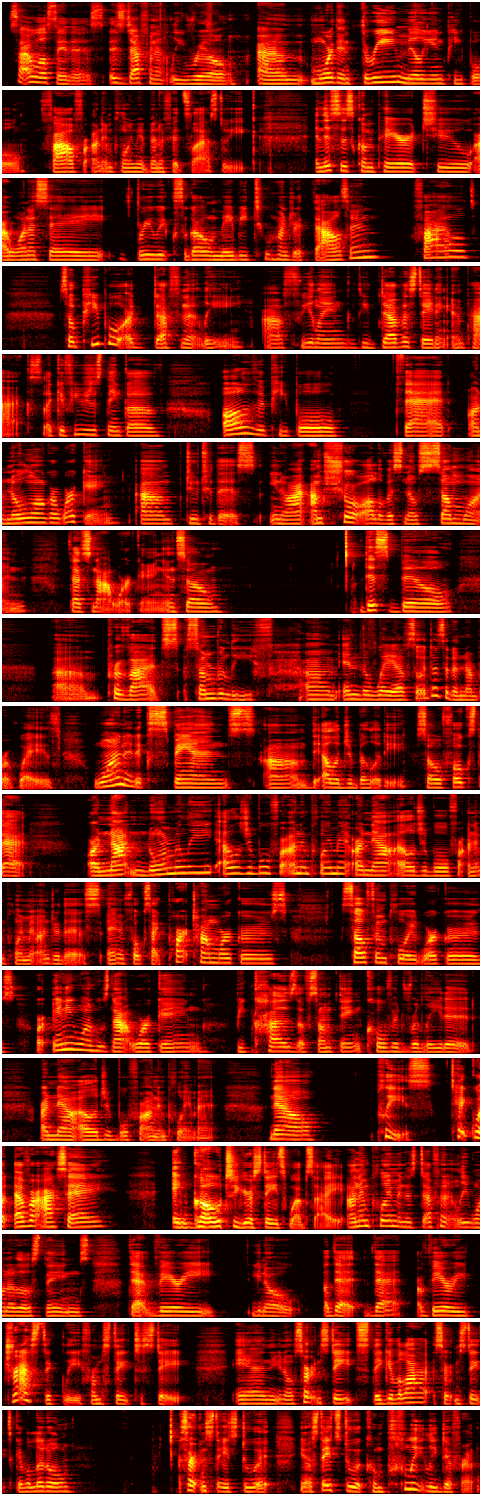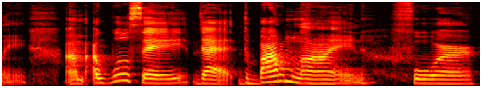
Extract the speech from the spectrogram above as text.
So I will say this is definitely real. Um, more than 3 million people filed for unemployment benefits last week. And this is compared to, I want to say, three weeks ago, maybe 200,000 filed. So people are definitely uh, feeling the devastating impacts. Like if you just think of all of the people that are no longer working um, due to this, you know, I, I'm sure all of us know someone that's not working. And so this bill um, provides some relief um, in the way of, so it does it a number of ways. One, it expands um, the eligibility. So folks that are not normally eligible for unemployment are now eligible for unemployment under this. And folks like part time workers, self employed workers, or anyone who's not working because of something COVID related are now eligible for unemployment. Now, please take whatever I say and go to your state's website. Unemployment is definitely one of those things that vary, you know, that that vary drastically from state to state. And, you know, certain states, they give a lot, certain states give a little. Certain states do it, you know, states do it completely differently. Um, I will say that the bottom line for,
